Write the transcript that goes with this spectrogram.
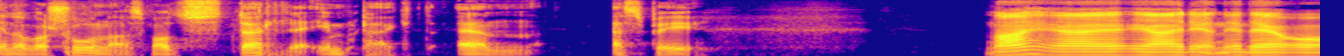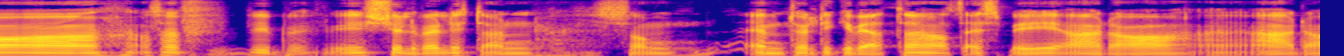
innovasjoner som har hatt større impact enn SPI. Nei, jeg, jeg, er enig i det. Og altså, vi, vi skylder vel lytteren som eventuelt ikke vet det, at SBI er da, er da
